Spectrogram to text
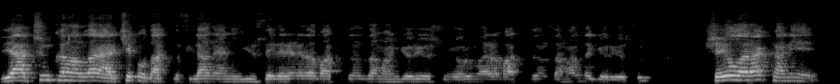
Diğer tüm kanallar erkek odaklı filan yani yüzdelerine de baktığın zaman görüyorsun, yorumlara baktığın zaman da görüyorsun. Şey olarak hani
